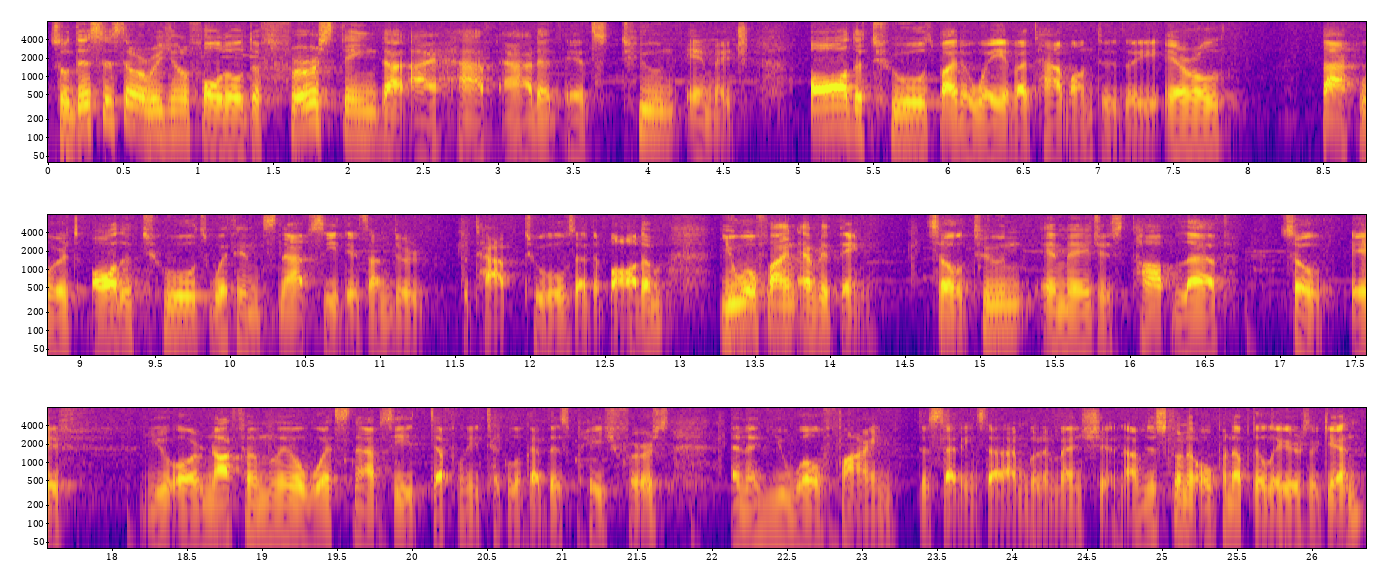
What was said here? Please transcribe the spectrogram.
So this is the original photo. The first thing that I have added is tune image. All the tools, by the way, if I tap onto the arrow backwards, all the tools within Snapseed is under the tab tools at the bottom. You will find everything so tune image is top left. So if you are not familiar with Snapseed, definitely take a look at this page first, and then you will find the settings that I'm gonna mention. I'm just gonna open up the layers again.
